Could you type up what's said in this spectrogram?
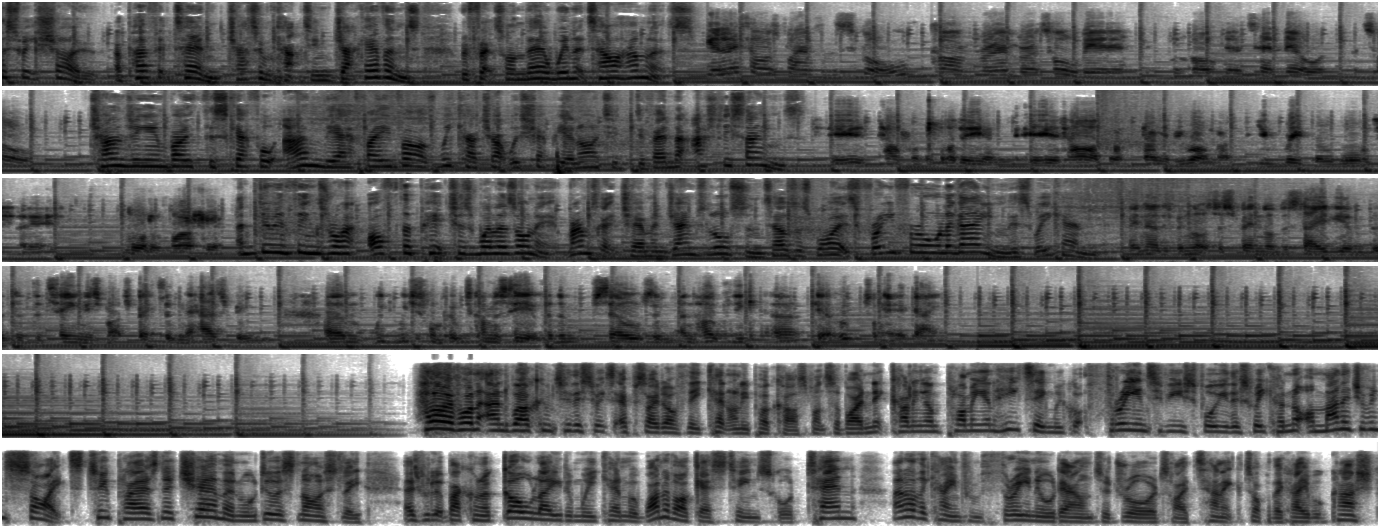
this week's show, a perfect 10, Chatham captain Jack Evans reflects on their win at Tower Hamlets. Unless I was playing for the school, can't remember at all being involved in a 10 0 at all. Challenging in both the SCEFL and the FA Vase, we catch up with Sheppey United defender Ashley Sains. It is tough on the body and it is hard, don't get me wrong, but you reap the rewards and it is more than worth it. And doing things right off the pitch as well as on it. Ramsgate chairman James Lawson tells us why it's free for all again this weekend. I know there's been lots to spend on the stadium, the, the, the team is much better than it has been. Um, we, we, just want people to come and see it for themselves and, and hopefully get, uh, get hooked on it again. Hello, everyone, and welcome to this week's episode of the Kent Only podcast, sponsored by Nick Cunningham Plumbing and Heating. We've got three interviews for you this week, and not a manager in sight. Two players and a chairman will do us nicely as we look back on a goal laden weekend where one of our guest teams scored 10, another came from 3 0 down to draw a Titanic top of the cable clash.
